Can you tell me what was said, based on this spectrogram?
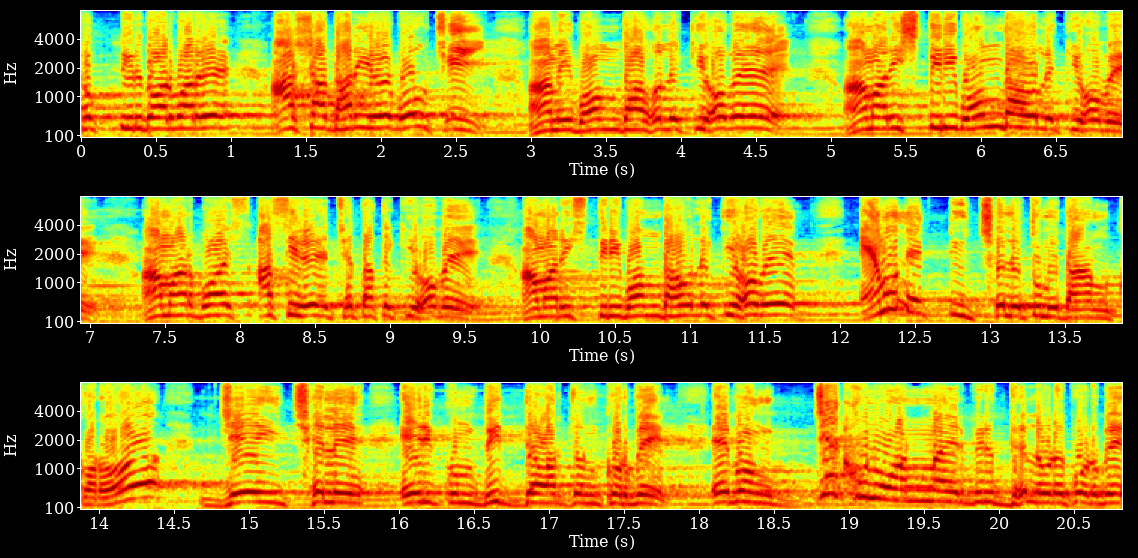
শক্তির দরবারে আশাধারী হয়ে বলছি, আমি বন্ধা হলে কি হবে? আমার স্ত্রী বন্ধা হলে কি হবে? আমার বয়স আশি হয়েছে, তাতে কি হবে? আমার স্ত্রী বন্ধা হলে কি হবে? এমন একটি ছেলে তুমি দান করো, যেই ছেলে এরকম বিদ্যা অর্জন করবে এবং যে কোনো অন্যায়ের বিরুদ্ধে লড়ে পড়বে,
